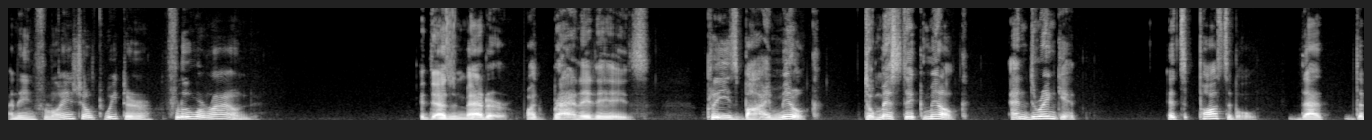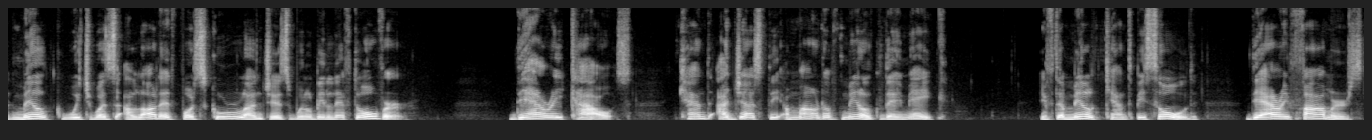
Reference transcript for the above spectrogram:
an influential Twitter flew around. It doesn't matter what brand it is. Please buy milk, domestic milk, and drink it. It's possible that the milk which was allotted for school lunches will be left over. Dairy cows can't adjust the amount of milk they make. If the milk can't be sold, dairy farmers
